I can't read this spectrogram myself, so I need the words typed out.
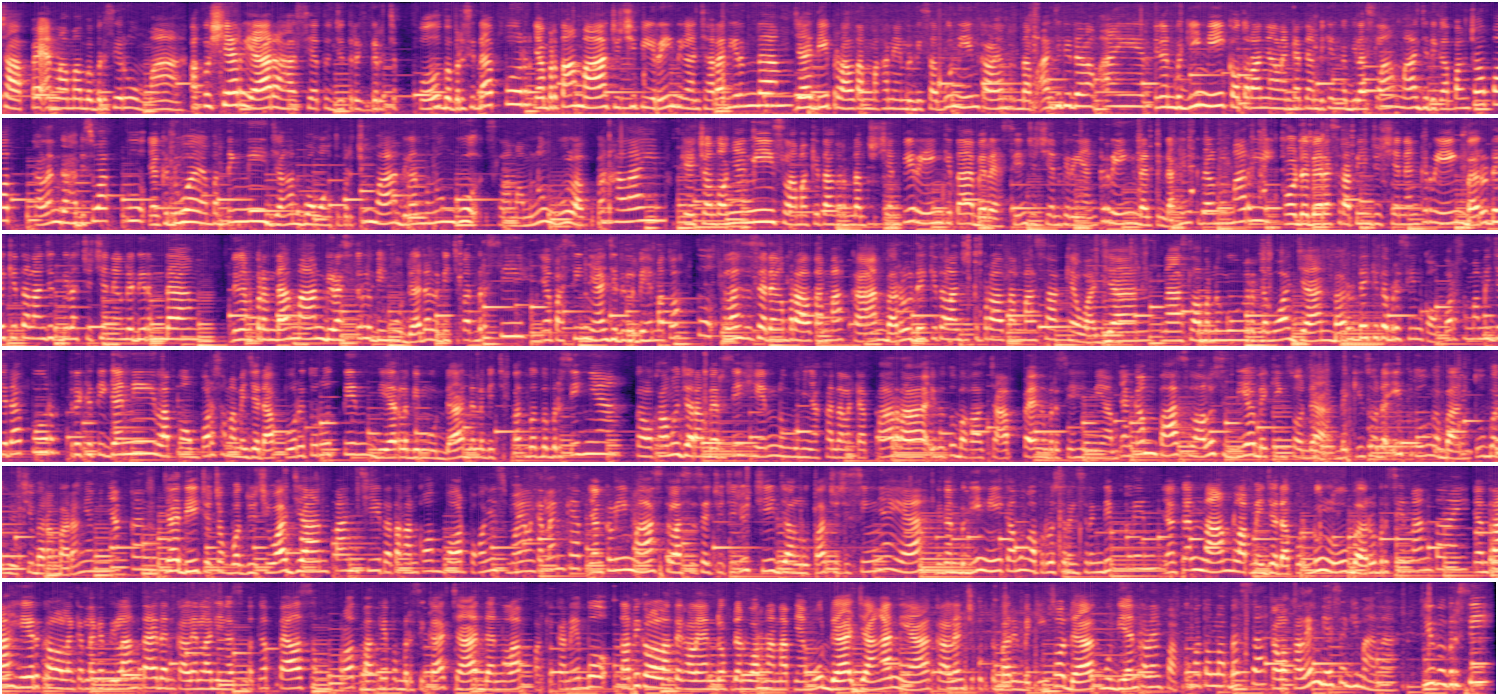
Capek and lama bebersih rumah. Aku share ya rahasia 7 trigger cepul bebersih dapur. Yang pertama, cuci piring dengan cara direndam. Jadi peralatan makan yang udah disabunin, kalian rendam aja di dalam air. Dengan begini, kotoran yang lengket yang bikin ngebilas lama jadi gampang copot. Kalian gak habis waktu. Yang kedua, yang penting nih, jangan buang waktu percuma dengan menunggu. Selama menunggu, lakukan hal lain. Kayak contohnya nih, selama kita ngerendam cucian piring, kita beresin cucian piring yang kering dan pindahin ke dalam lemari. Kalau udah beres rapiin cucian yang kering, baru deh kita lanjut bilas cucian yang udah direndam. Dengan perendaman, bilas itu lebih mudah dan lebih cepat bersih. Yang pastinya jadi lebih hemat waktu. Setelah selesai dengan peralatan makan, baru deh kita lanjut ke peralatan masak kayak wajan. Nah, setelah menunggu ngerendam wajan, baru deh kita bersihin kompor sama meja dapur. Trik ketiga nih, lap kompor sama meja dapur itu rutin biar lebih mudah dan lebih cepat buat bebersihnya. Kalau kamu jarang bersihin, nunggu minyakan dan lengket parah, itu tuh bakal capek ngebersihinnya. Yang keempat, selalu sedia baking soda. Baking soda itu ngebantu buat nyuci barang-barang yang minyakan. Jadi cocok buat cuci wajan, panci, tatakan kompor, pokoknya semua yang lengket-lengket. Yang kelima, setelah selesai cuci-cuci, jangan lupa cuci sinknya ya. Dengan begini, kamu nggak perlu sering-sering deep clean. Yang keenam, lap meja dapur dulu, baru bersihin lantai. Yang terakhir, kalau lengket-lengket di lantai dan kalian lagi nggak sempet ngepel, semprot pakai pembersih kaca dan lap pakai kanebo. Tapi kalau lantai kalian doff dan warna napnya muda, jangan ya. Kalian cukup tebarin baking soda, kemudian kalian vakum atau lap basah. Kalau kalian biasa gimana? Yuk bebersih!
